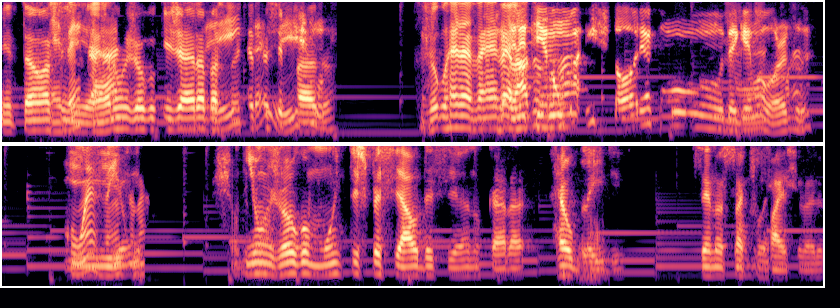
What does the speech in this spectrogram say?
Então, é assim, é era um jogo que já era bastante Eita, antecipado. Jogo revelado. Ele tinha uma história com o The Game é. Awards, né? Com um evento, um, né? E um jogo muito especial desse ano, cara, Hellblade. Sendo Sacrifice, velho.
